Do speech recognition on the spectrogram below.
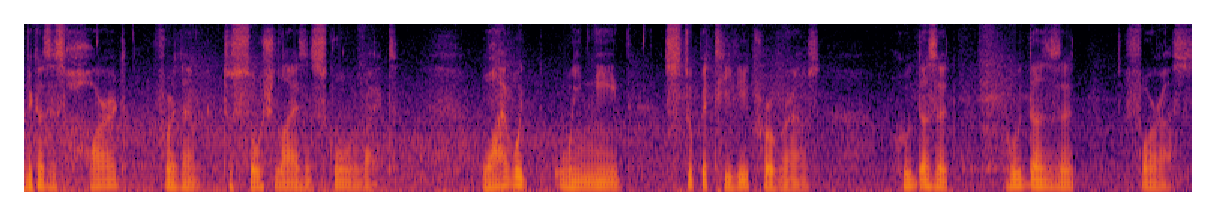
because it's hard for them to socialize in school, right? Why would we need stupid TV programs? Who does it? Who does it for us?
